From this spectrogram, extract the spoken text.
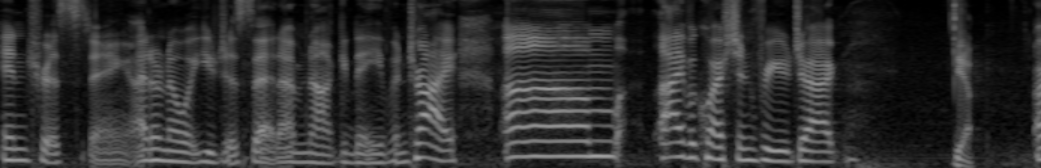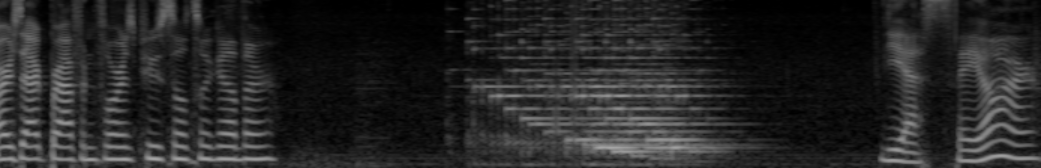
Interesting. I don't know what you just said. I'm not going to even try. Um, I have a question for you, Jack. Yeah. Are Zach Braff and Florence Pugh still together? Yes, they are.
